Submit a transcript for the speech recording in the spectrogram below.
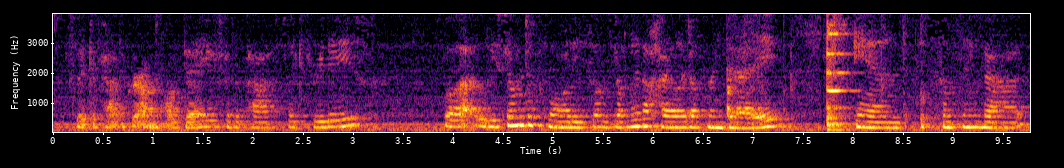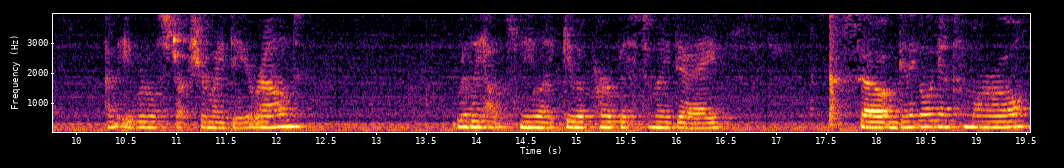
I feel like I've had a groundhog day for the past like three days. But at least I went to Pilates. That was definitely the highlight of my day. And it's something that I'm able to structure my day around really helps me like give a purpose to my day. So I'm gonna go again tomorrow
